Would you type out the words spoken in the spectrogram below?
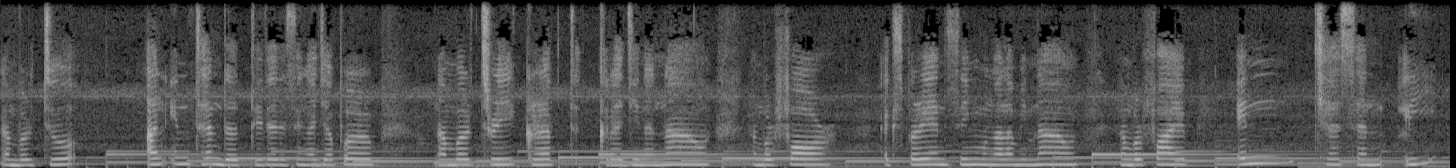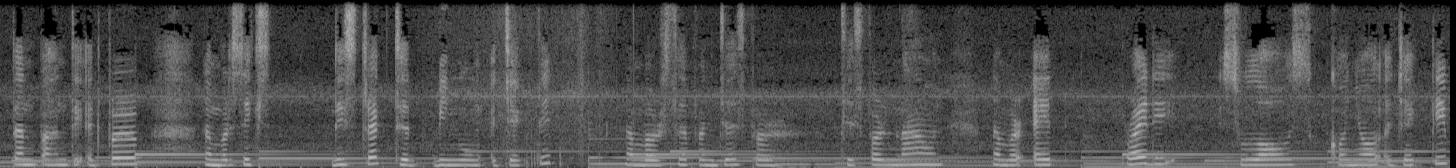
Number two, unintended, tidak disengaja verb. Number three, craft, kerajinan noun. Number four, experiencing, mengalami noun. Number five, incessantly, tanpa henti adverb. Number six, distracted bingung adjective number 7 Jasper. Jasper noun. Number 8 ready slows konyol adjective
